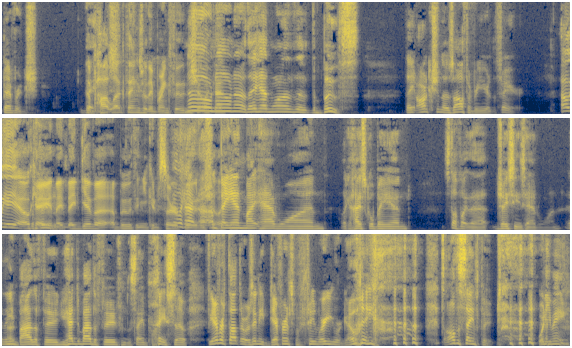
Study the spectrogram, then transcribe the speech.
beverage the things. potluck things where they bring food and shit No, that. no, no. They had one of the the booths. They auction those off every year at the fair. Oh yeah, yeah, okay. And they they'd give a, a booth and you could serve like food a, a like band might have one, like a high school band, stuff like that. JC's had one, and then you uh, buy the food. You had to buy the food from the same place. So if you ever thought there was any difference between where you were going, it's all the same food. What do you mean?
